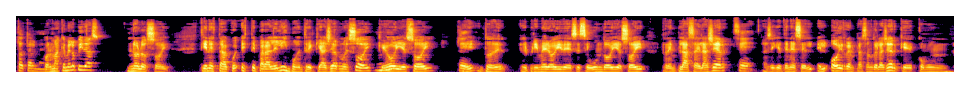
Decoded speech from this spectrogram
Totalmente. Por más que me lo pidas, no lo soy. Tiene esta este paralelismo entre que ayer no es hoy, que hoy es hoy. Entonces, el primer hoy de ese segundo hoy es hoy reemplaza el ayer. Sí. Así que tenés el, el hoy reemplazando el ayer, que es como un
